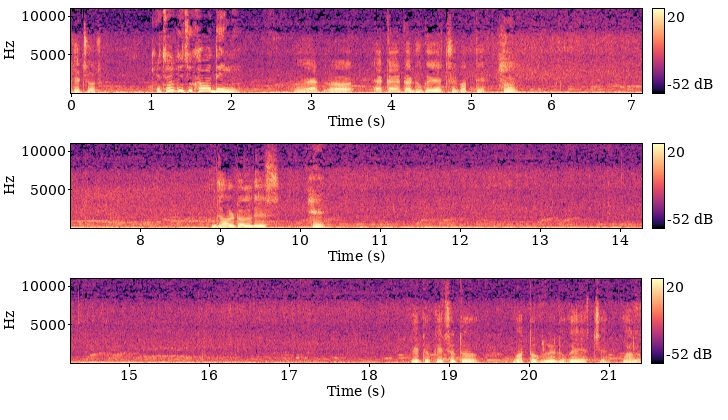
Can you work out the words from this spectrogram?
কেঁচোর কেঁচোর কিছু খাবার দিই না। এক- একা ঢুকে যাচ্ছে গর্তে হ্যাঁ। জল টল দিস। হ্যাঁ। তো কেঁচো তো গর্ত খুলে ঢুকে যাচ্ছে ভালো।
